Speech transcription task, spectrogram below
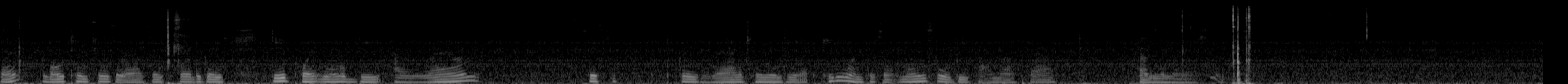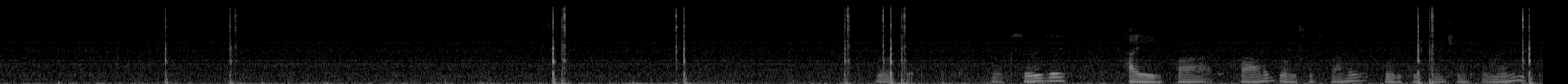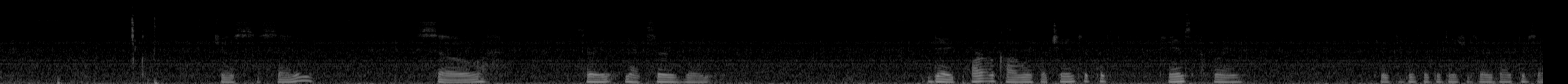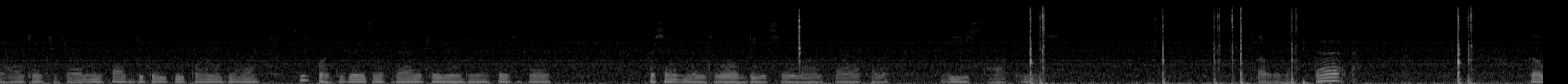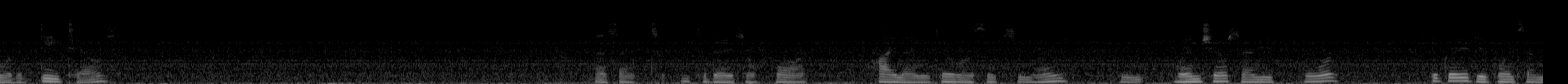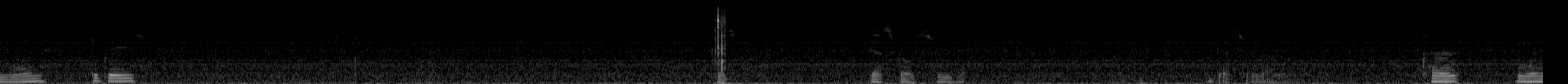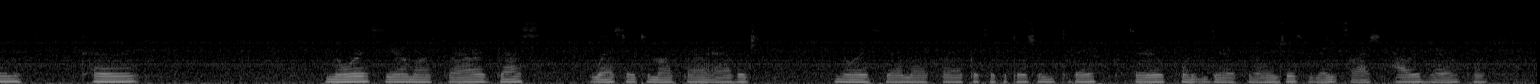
35%. Low temperatures around 64 degrees. Dew point will be around 60 degrees. Average humidity at 81%. Winds will be 5 miles per hour from the north. Okay. Thursday, high 85, 5, low 65, 40% chance of rain. Just the same. So, thir next Thursday, day partly cloud with a chance of chance of rain. Chance of precipitation 35%, high temperature around 85 degrees, dew point will be around 64 degrees with an humidity of 64 percent winds will be 3 miles from east. So we got that. Go with the details. I think today so far high 92, low 69. Wind chill 74 degrees, dew point 71 degrees. Guess, guess goes through that. Guess. Current wind, current north 0 miles per hour, gusts west 13 miles per hour, average north 0 miles per hour, precipitation today 0.04 inches, rate slash hour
